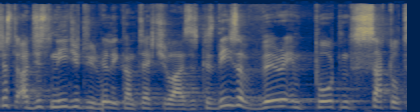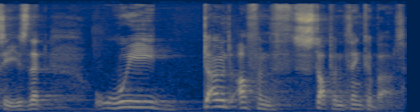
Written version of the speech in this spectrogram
Just, I just need you to really contextualize this because these are very important subtleties that we don't often stop and think about.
